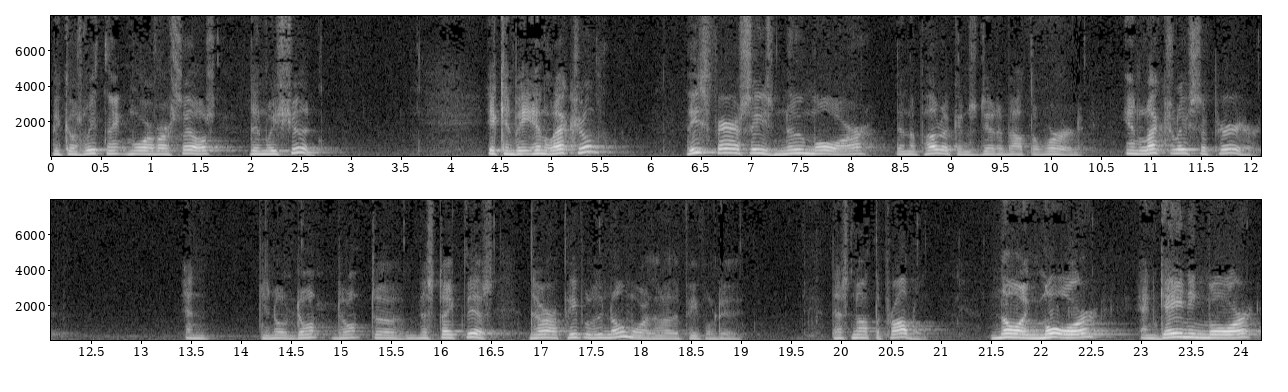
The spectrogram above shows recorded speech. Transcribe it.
because we think more of ourselves than we should. It can be intellectual. These Pharisees knew more than the publicans did about the word, intellectually superior. And you know, don't don't uh, mistake this. There are people who know more than other people do. That's not the problem. Knowing more and gaining more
